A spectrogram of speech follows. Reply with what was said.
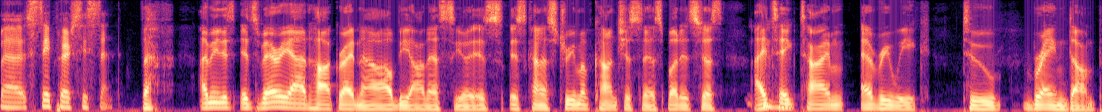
uh, stay persistent? I mean, it's it's very ad hoc right now. I'll be honest. You know, it's it's kind of stream of consciousness, but it's just I mm-hmm. take time every week to brain dump.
